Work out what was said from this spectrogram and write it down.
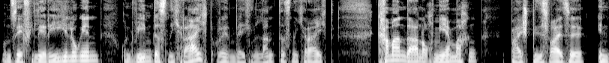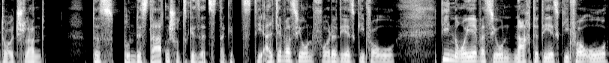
und sehr viele Regelungen. Und wem das nicht reicht oder in welchem Land das nicht reicht, kann man da noch mehr machen. Beispielsweise in Deutschland das Bundesdatenschutzgesetz. Da gibt es die alte Version vor der DSGVO, die neue Version nach der DSGVO.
